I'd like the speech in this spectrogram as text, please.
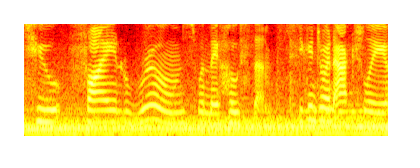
to find rooms when they host them. You can join actually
